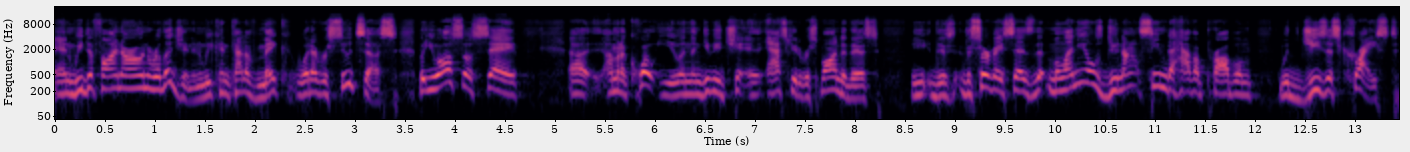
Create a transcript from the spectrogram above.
and we define our own religion and we can kind of make whatever suits us. But you also say uh, I'm going to quote you and then give you ch- ask you to respond to this. this. The survey says that millennials do not seem to have a problem with Jesus Christ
